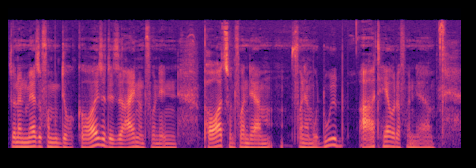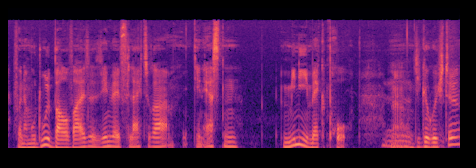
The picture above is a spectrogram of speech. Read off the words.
sondern mehr so vom Gehäusedesign und von den Ports und von der, von der Modulart her oder von der, von der Modulbauweise sehen wir vielleicht sogar den ersten Mini Mac Pro. Mhm. Die Gerüchte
